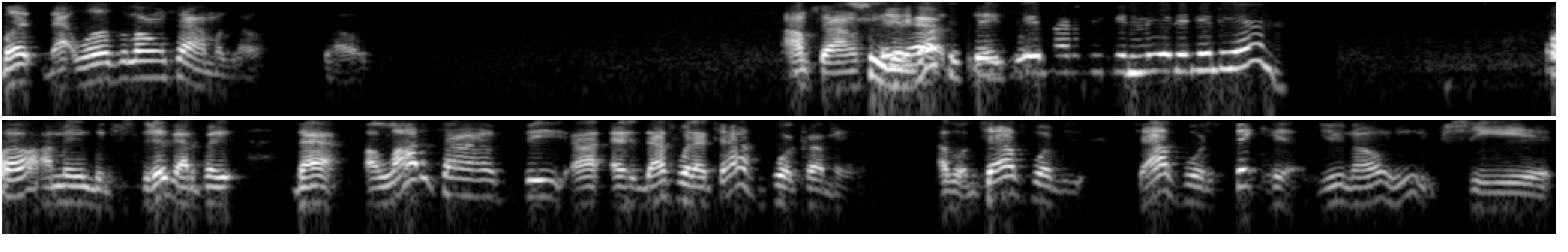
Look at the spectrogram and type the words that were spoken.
But that was a long time ago. So I'm trying to figure out. Everybody be getting married in Indiana. Well, I mean, but you still got to pay. Now, a lot of times, see, uh, and that's where that child support come in. That's what child support. Child support is thick here, you know. Shit.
